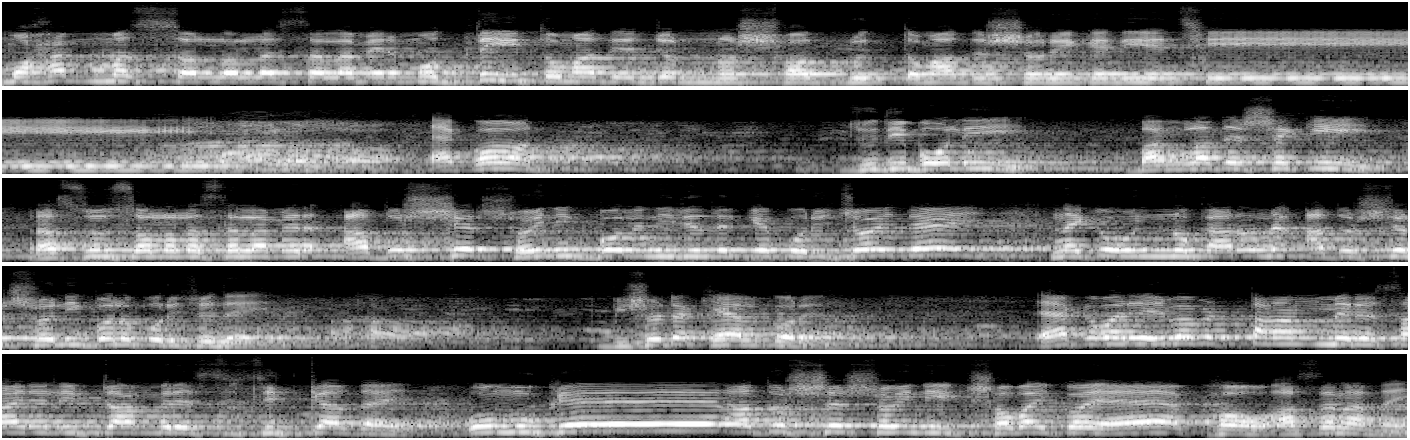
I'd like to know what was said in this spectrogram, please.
মোহাম্মদ সাল্লা সাল্লামের মধ্যেই তোমাদের জন্য সদবৃত্তম আদর্শ রেখে দিয়েছি। এখন যদি বলি বাংলাদেশে কি রাসুল সাল্লাহ সাল্লামের আদর্শের সৈনিক বলে নিজেদেরকে পরিচয় দেয় নাকি অন্য কারণে আদর্শের সৈনিক বলে পরিচয় দেয়? বিষয়টা খেয়াল করেন। একেবারে এইভাবে টান মেরে সাইরালি টান মেরে চিৎকার দেয়। ও মুখের আদর্শের সৈনিক সবাই কয় এক হও। আছে না নাই?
